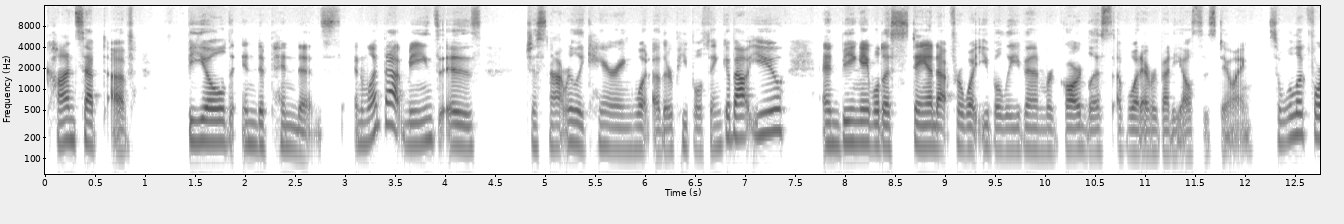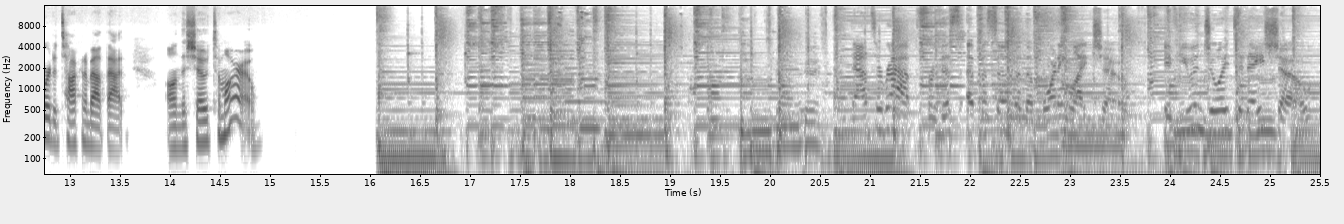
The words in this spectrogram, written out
concept of field independence. And what that means is just not really caring what other people think about you and being able to stand up for what you believe in, regardless of what everybody else is doing. So we'll look forward to talking about that on the show tomorrow. Episode of the Morning Light Show. If you enjoyed today's show,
